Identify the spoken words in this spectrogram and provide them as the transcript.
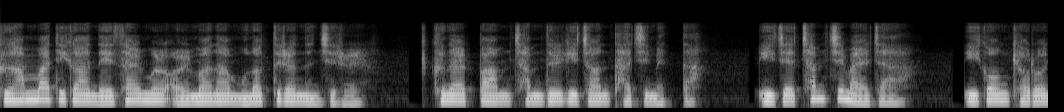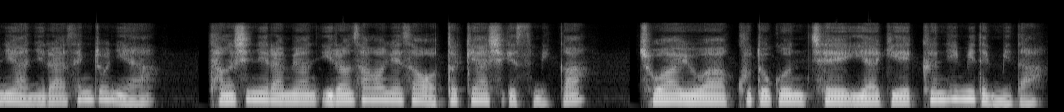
그 한마디가 내 삶을 얼마나 무너뜨렸는지를 그날 밤 잠들기 전 다짐했다. 이제 참지 말자. 이건 결혼이 아니라 생존이야. 당신이라면 이런 상황에서 어떻게 하시겠습니까? 좋아요와 구독은 제 이야기에 큰 힘이 됩니다.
